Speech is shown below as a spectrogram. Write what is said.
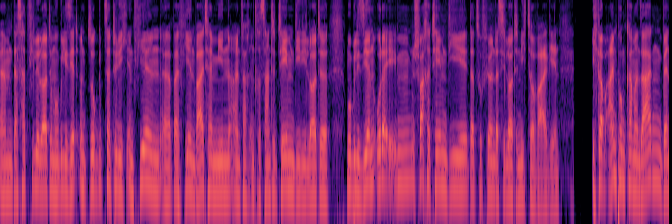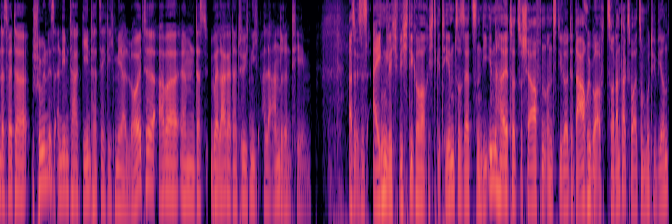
Ähm, das hat viele Leute mobilisiert und so gibt es natürlich in vielen, äh, bei vielen Wahlterminen einfach interessante Themen, die die Leute mobilisieren oder eben schwache Themen, die dazu führen, dass die Leute nicht zur Wahl gehen. Ich glaube, ein Punkt kann man sagen, wenn das Wetter schön ist an dem Tag, gehen tatsächlich mehr Leute, aber ähm, das überlagert natürlich nicht alle anderen Themen. Also es ist eigentlich wichtiger, richtige Themen zu setzen, die Inhalte zu schärfen und die Leute darüber auf, zur Landtagswahl zu motivieren,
